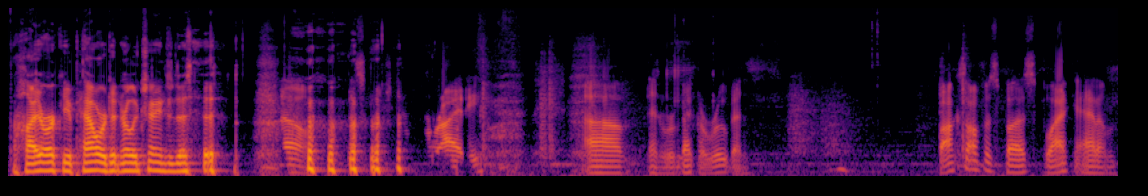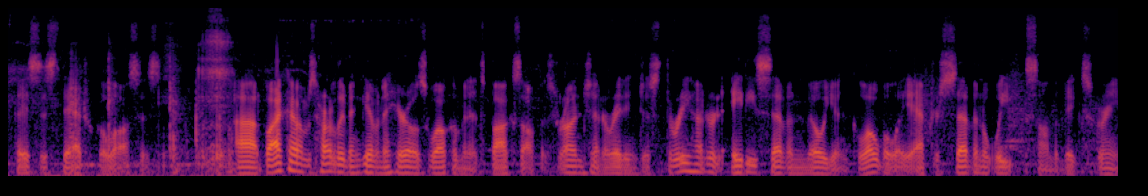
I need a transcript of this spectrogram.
The hierarchy of power didn't really change, did it? no, this comes from Variety um, and Rebecca Rubin. Box office bust: Black Adam faces theatrical losses. Uh, Black Adam's hardly been given a hero's welcome in its box office run, generating just 387 million globally after seven weeks on the big screen.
